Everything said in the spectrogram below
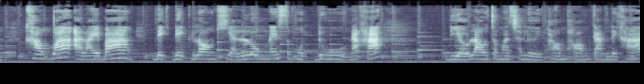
ำคำว่าอะไรบ้าง เด็กๆ ลองเขียนลงในสมุดดูนะคะ เดี๋ยวเราจะมาเฉลยพร้อมๆกันเลยค่ะ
